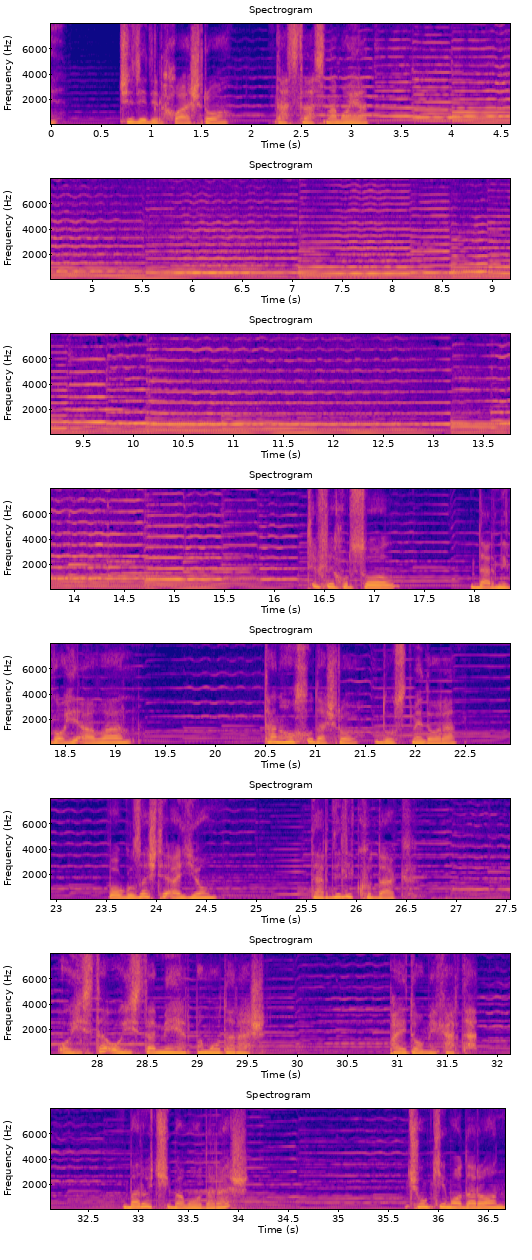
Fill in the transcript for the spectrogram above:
чизи дилхоҳашро дастрас намояд тифли хурдсол дар нигоҳи аввал танҳо худашро дӯст медорад. Бо гузашти айём дар дили кӯдак оҳиста оҳиста меҳр ба модараш пайдо мекардад барои чӣ ба модараш? Чунки модарон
